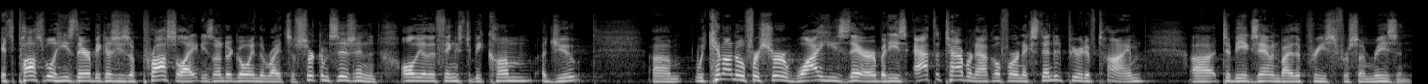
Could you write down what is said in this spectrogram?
it's possible he's there because he's a proselyte. He's undergoing the rites of circumcision and all the other things to become a Jew. Um, we cannot know for sure why he's there, but he's at the tabernacle for an extended period of time uh, to be examined by the priest for some reason.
